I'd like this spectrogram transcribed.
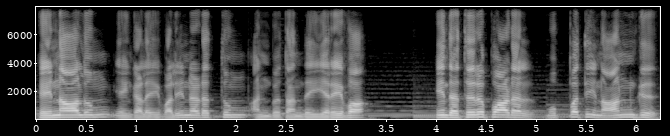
என்னாலும் எங்களை வழிநடத்தும் அன்பு தந்தை இறைவா இந்த திருப்பாடல் முப்பத்தி நான்கு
